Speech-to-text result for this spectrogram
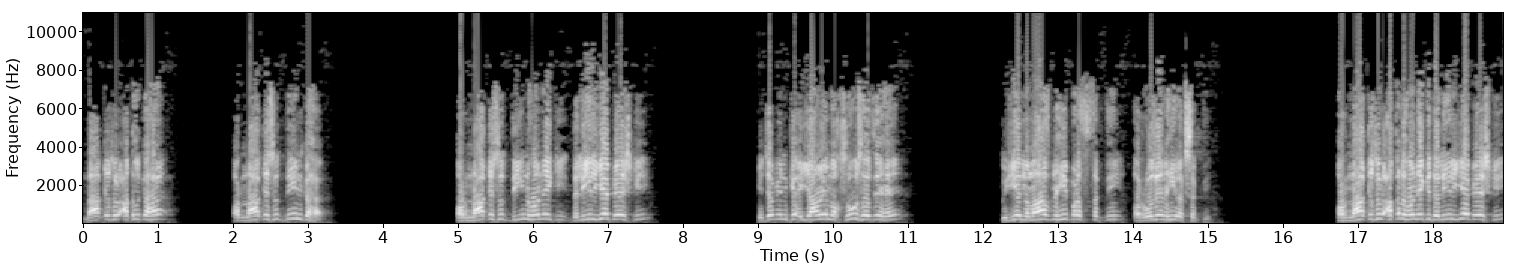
ناقص العقل کہا اور ناقص الدین کہا۔ اور ناقص الدین ہونے کی دلیل یہ پیش کی کہ جب ان کے ایام مخصوص ہوتے ہیں تو یہ نماز نہیں پڑھ سکتی اور روزے نہیں رکھ سکتی۔ اور ناقص العقل ہونے کی دلیل یہ پیش کی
